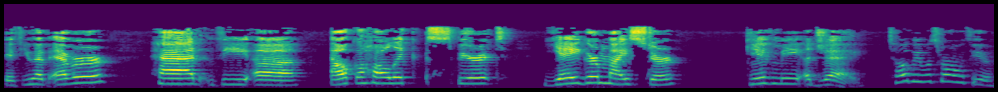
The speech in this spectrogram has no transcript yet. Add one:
If you have ever had the uh, alcoholic spirit Jägermeister, give me a J. Toby, what's wrong with you?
